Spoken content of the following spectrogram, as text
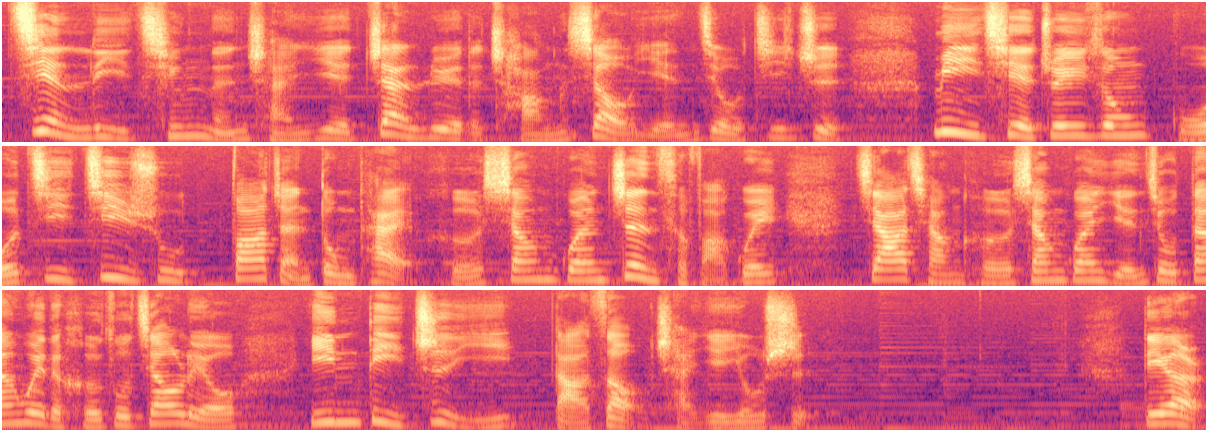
建立氢能产业战略的长效研究机制，密切追踪国际技术发展动态和相关政策法规，加强和相关研究单位的合作交流，因地制宜打造产业优势。第二，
